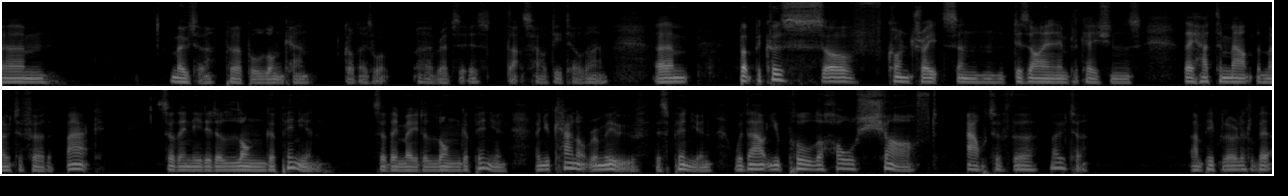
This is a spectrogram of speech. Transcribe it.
um, motor, purple long can. God knows what uh, revs it is. That's how detailed I am. Um, but because of contraits and design implications, they had to mount the motor further back, so they needed a longer pinion. So they made a longer pinion, and you cannot remove this pinion without you pull the whole shaft out of the motor. And people are a little bit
